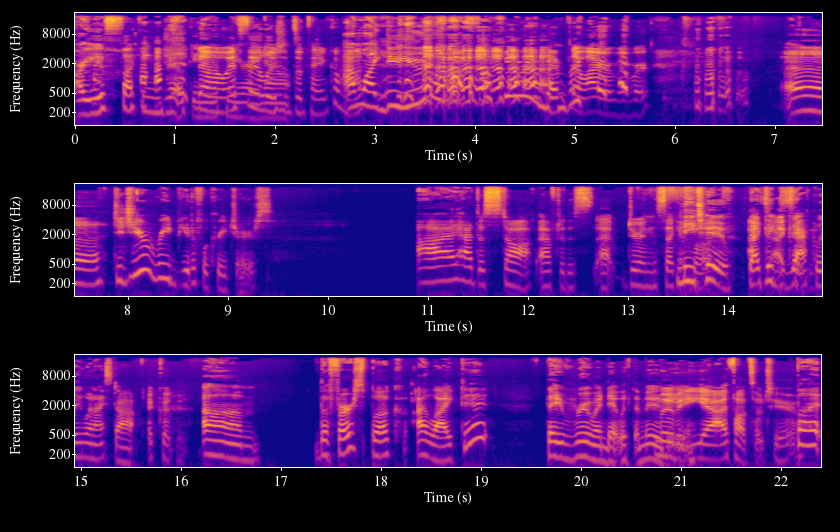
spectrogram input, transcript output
are you fucking joking? no, with it's me the right illusions now? of pain. Come I'm like, do you not fucking remember? no, I remember. Uh, did you read Beautiful Creatures? I had to stop after this at, during the second. Me book. too. That's I couldn't- exactly when I stopped. I couldn't. Um, the first book I liked it. They ruined it with the movie. Movie. Yeah, I thought so too. But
